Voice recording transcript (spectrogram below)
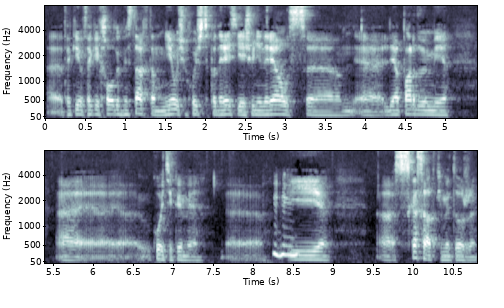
такие, в таких холодных местах, там мне очень хочется понырять, я еще не нырял с э, э леопардовыми э, котиками э, mm-hmm. и э, с касатками тоже,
